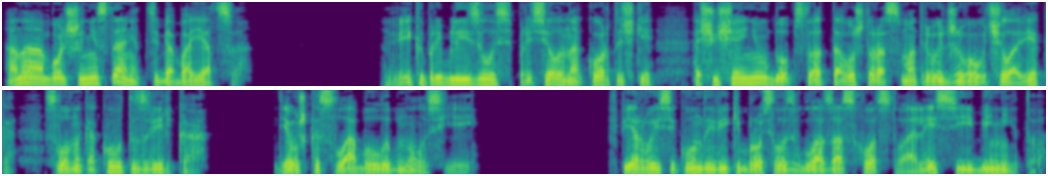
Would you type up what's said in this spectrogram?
«Она больше не станет тебя бояться». Вика приблизилась, присела на корточки, ощущая неудобство от того, что рассматривает живого человека, словно какого-то зверька. Девушка слабо улыбнулась ей. В первые секунды Вики бросилось в глаза сходство Олеси и Бенито.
